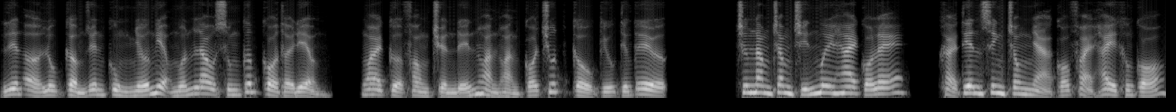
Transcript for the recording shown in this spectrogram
Liên ở lục cẩm duyên cùng nhớ niệm muốn lao súng cướp cò thời điểm, ngoài cửa phòng truyền đến hoàn hoàn có chút cầu cứu tiếng kêu chương 592 có lẽ, khải tiên sinh trong nhà có phải hay không có.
